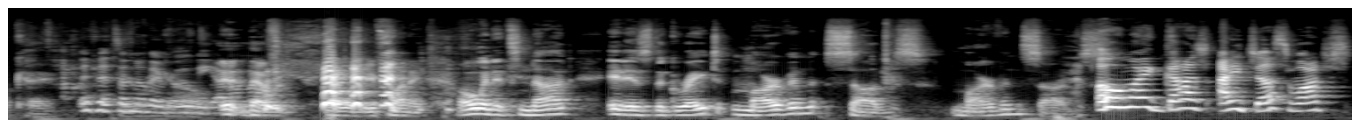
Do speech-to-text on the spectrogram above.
if it's Here another movie. I It- don't that, know. would, that would be funny. Oh, and it's not. It is the great Marvin Suggs. Marvin Suggs. Oh my gosh, I just watched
